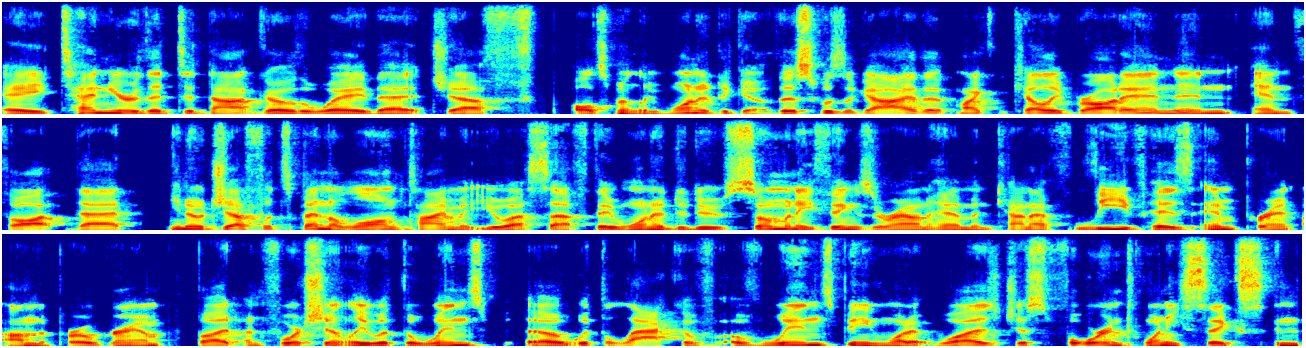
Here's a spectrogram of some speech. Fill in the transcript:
a tenure that did not go the way that Jeff ultimately wanted to go. This was a guy that Michael Kelly brought in and and thought that you know, Jeff would spend a long time at USF. They wanted to do so many things around him and kind of leave his imprint on the program. But unfortunately, with the wins, uh, with the lack of, of wins being what it was, just four and 26 in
